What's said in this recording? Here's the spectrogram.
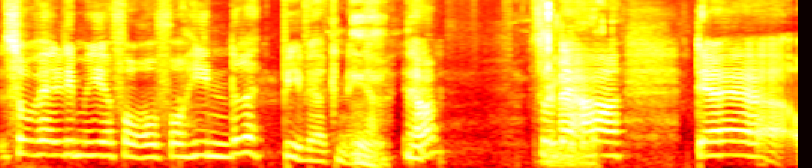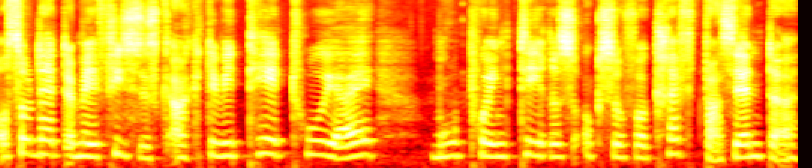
så veldig mye for å forhindre bivirkninger. Mm. Ja? Så det er, det også dette med fysisk aktivitet, tror jeg må poengteres også for kreftpasienter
